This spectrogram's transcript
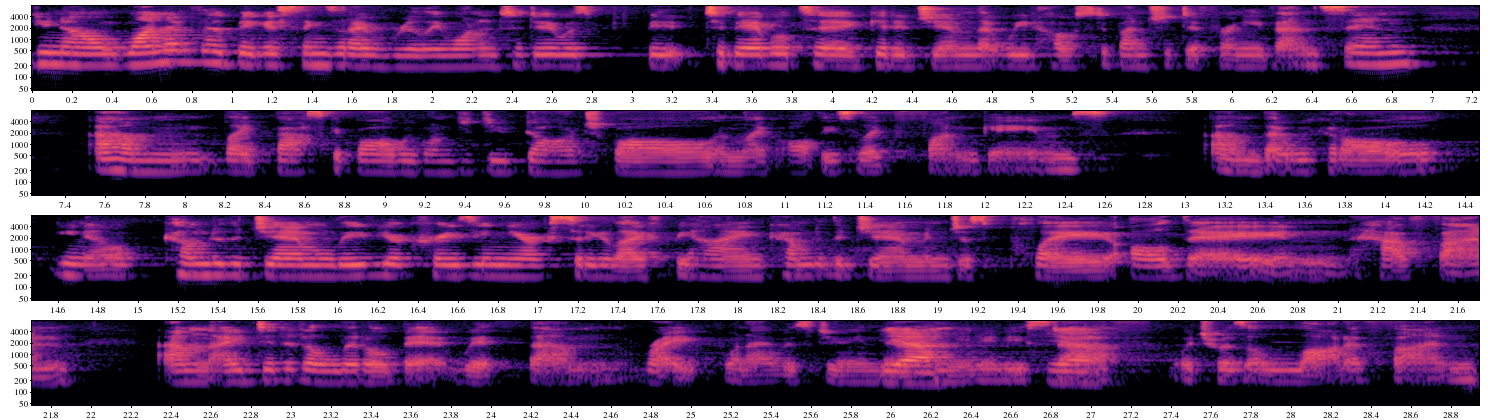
you know, one of the biggest things that I really wanted to do was be, to be able to get a gym that we'd host a bunch of different events in. Um, like basketball, we wanted to do dodgeball and like all these like fun games um, that we could all, you know, come to the gym, leave your crazy New York City life behind, come to the gym and just play all day and have fun. Um, I did it a little bit with um, Ripe when I was doing the yeah. community stuff, yeah. which was a lot of fun.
